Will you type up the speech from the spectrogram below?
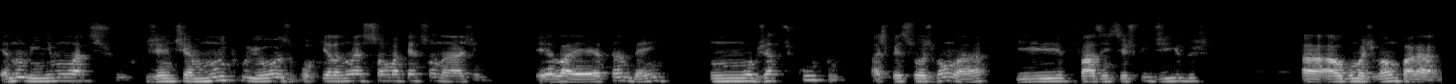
é, no mínimo, um absurdo. Gente, é muito curioso, porque ela não é só uma personagem, ela é também um objeto de culto. As pessoas vão lá e fazem seus pedidos. Algumas vão para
